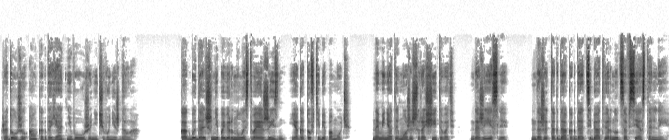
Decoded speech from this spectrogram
Продолжил Ал, когда я от него уже ничего не ждала. Как бы дальше ни повернулась твоя жизнь, я готов тебе помочь. На меня ты можешь рассчитывать, даже если... Даже тогда, когда от тебя отвернутся все остальные.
